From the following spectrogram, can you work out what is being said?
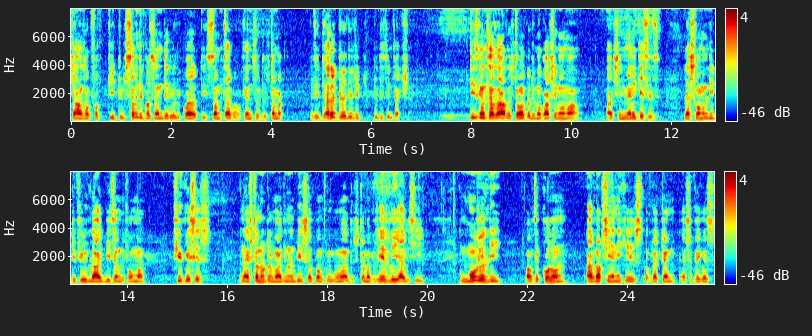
chance of 50 to 70 percent they will acquire the, some type of cancer of the stomach that is directly related to this infection. These cancers are the stomach adenocarcinoma. I've seen many cases, less commonly diffuse large B-cell lymphoma, few cases, an extranodal marginal B-cell lymphoma of the stomach, rarely I will see, and more rarely of the colon. I have not seen any case of rectum, esophagus,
